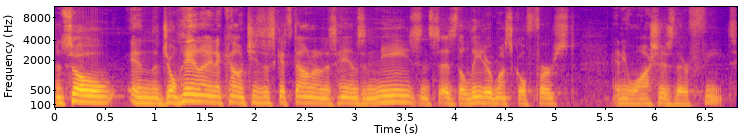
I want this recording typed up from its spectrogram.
And so, in the Johannine account, Jesus gets down on his hands and knees and says the leader must go first, and he washes their feet.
